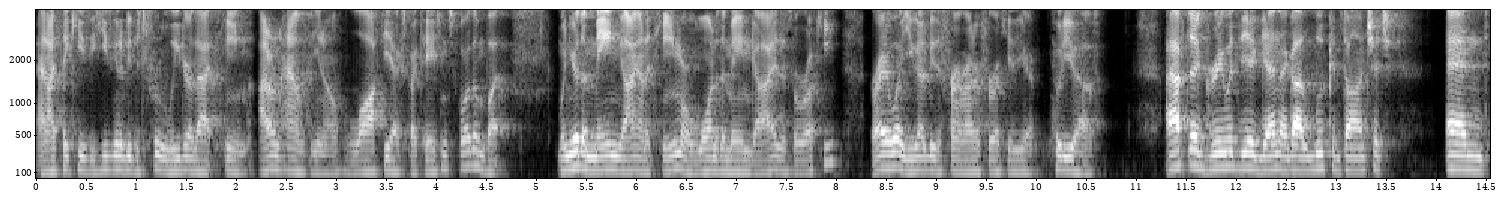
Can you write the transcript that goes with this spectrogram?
And I think he's he's going to be the true leader of that team. I don't have you know lofty expectations for them, but when you're the main guy on a team or one of the main guys as a rookie, right away you got to be the front runner for rookie of the year. Who do you have? I have to agree with you again. I got Luka Doncic, and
